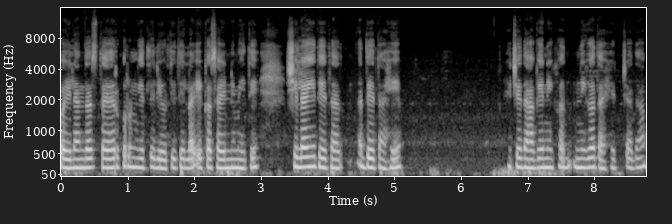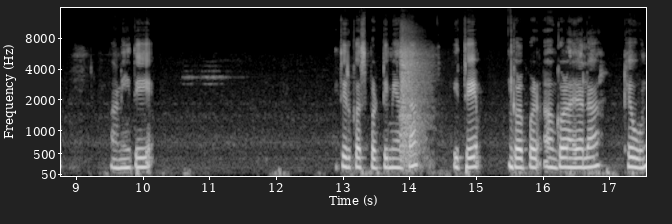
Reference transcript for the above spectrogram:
पहिल्यांदाच तयार करून घेतलेली होती. त्याला एका साईडने मी इथे शिलाई देतात देत आहे. ह्याचे धागे निघत निघत आहेत जादा आणि ते तिरकसपट्टी मी आता इथे गळप गळ्याला ठेवून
